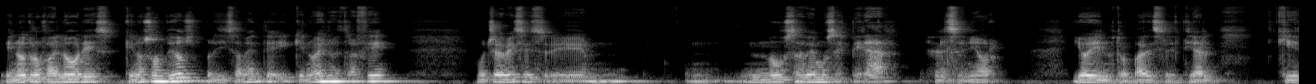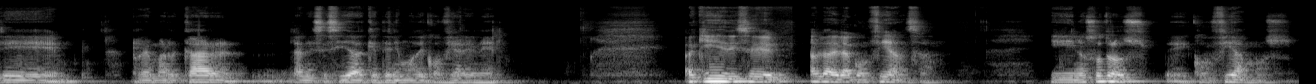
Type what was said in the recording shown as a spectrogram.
en otros valores que no son Dios precisamente y que no es nuestra fe. Muchas veces eh, no sabemos esperar en el Señor y hoy nuestro Padre Celestial quiere remarcar la necesidad que tenemos de confiar en Él. Aquí dice, habla de la confianza. Y nosotros eh, confiamos.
